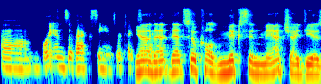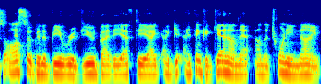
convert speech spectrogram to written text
um, brands of vaccines or types yeah that that so-called mix and match idea is also going to be reviewed by the fda I, I, I, think again on that on the 29th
